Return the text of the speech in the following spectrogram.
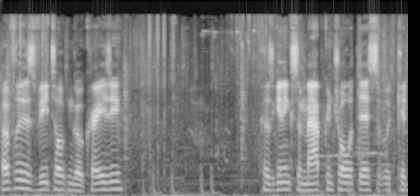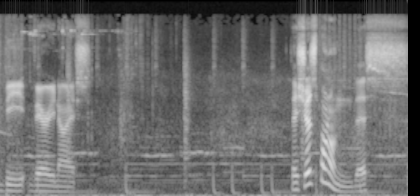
Hopefully this VTOL can go crazy. Because getting some map control with this would, could be very nice. They should spawn on this.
